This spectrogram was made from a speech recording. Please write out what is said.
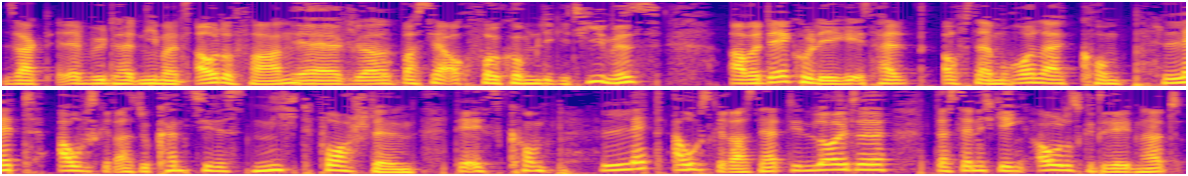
sagt, er würde halt niemals Auto fahren Ja, ja, klar. was ja auch vollkommen legitim ist. Aber der Kollege ist halt auf seinem Roller komplett ausgerastet. Du kannst dir das nicht vorstellen. Der ist komplett ausgerastet. Er hat die Leute, dass er nicht gegen Autos getreten hat,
